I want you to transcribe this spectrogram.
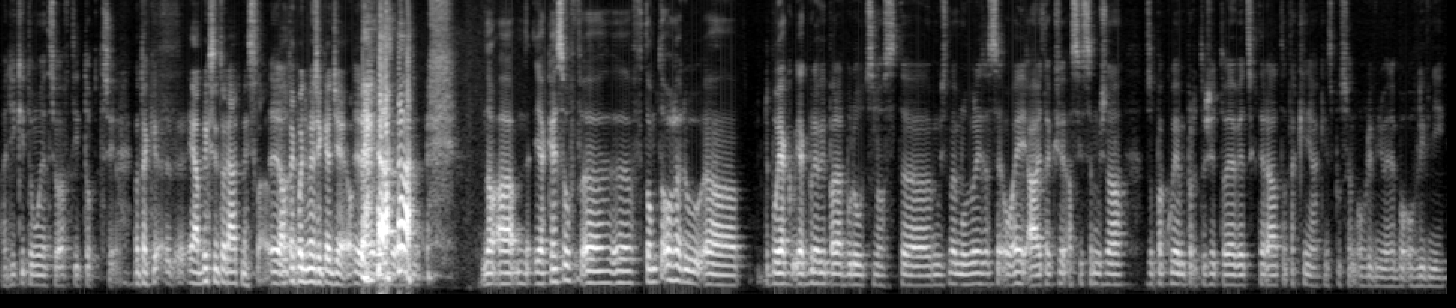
A díky tomu je třeba v té top 3. Jo. No tak eh, já bych si to rád myslel. Jo, no, tak pojďme říkat, že jo. jo no a jaké jsou v, eh, v tomto ohledu, nebo jak, jak bude vypadat budoucnost? My jsme mluvili zase o AI, takže asi se možná zopakujeme, protože to je věc, která to taky nějakým způsobem ovlivňuje nebo ovlivní.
